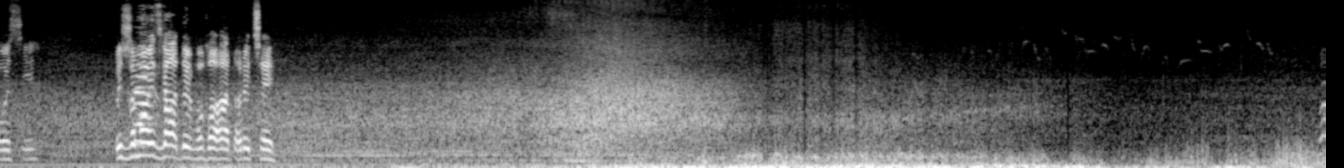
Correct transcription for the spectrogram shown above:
Ось і. Біжимо і згадуємо багато речей. По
